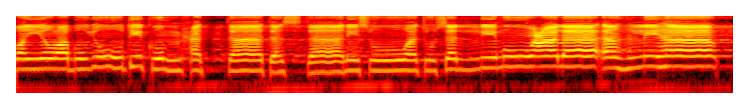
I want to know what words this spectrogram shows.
غير بيوتكم حتى تستانسوا وتسلموا على أهلها.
